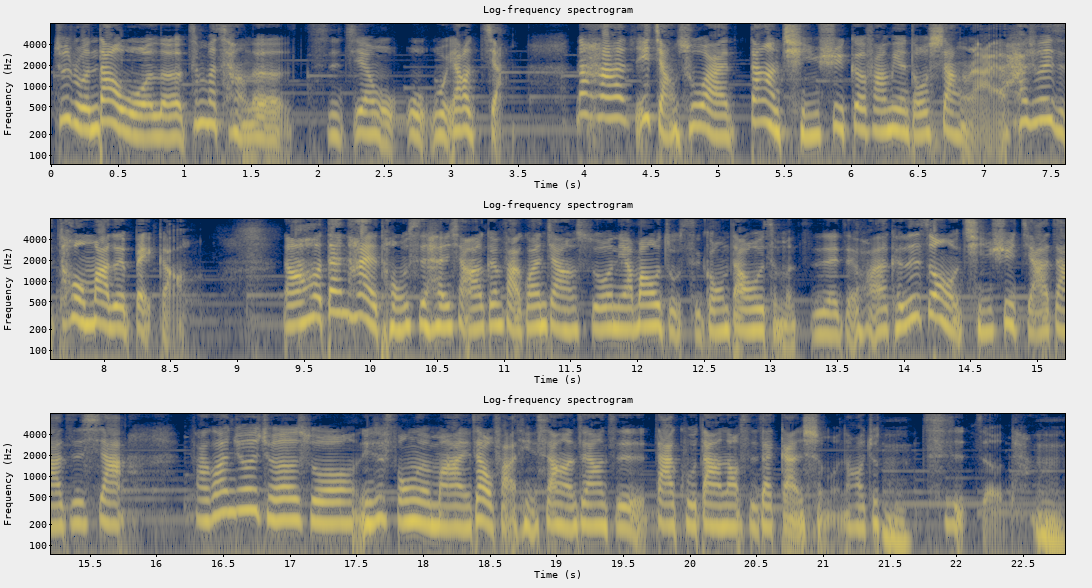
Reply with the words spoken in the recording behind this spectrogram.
就轮到我了，这么长的时间，我我我要讲。那他一讲出来，当然情绪各方面都上来，他就一直痛骂这个被告。然后，但他也同时很想要跟法官讲说：“你要帮我主持公道或怎么之类这话。”可是这种情绪夹杂之下，法官就会觉得说：“你是疯了吗？你在我法庭上这样子大哭大闹是在干什么？”然后就斥责他。嗯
